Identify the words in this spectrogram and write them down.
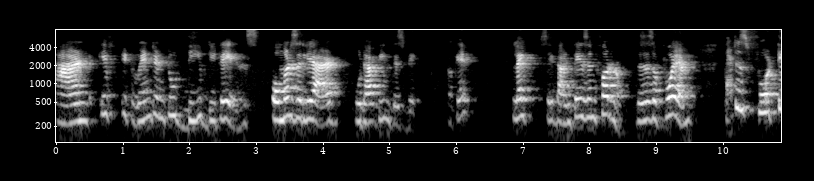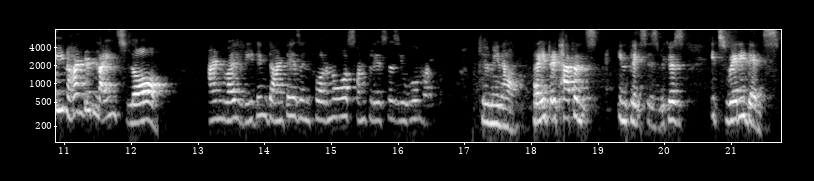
And if it went into deep details, Homer's Iliad would have been this big. Okay? Like, say, Dante's Inferno. This is a poem that is 1400 lines long. And while reading Dante's Inferno, some places you go, my kill me now. Right? It happens in places because it's very dense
